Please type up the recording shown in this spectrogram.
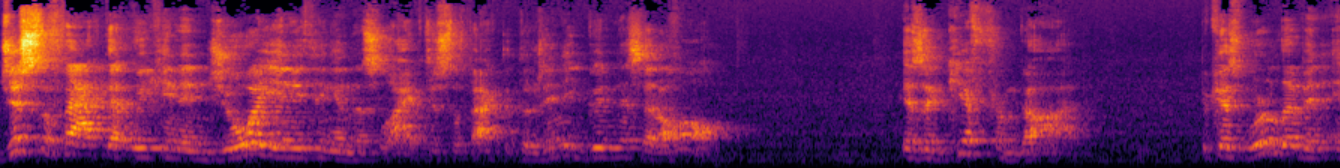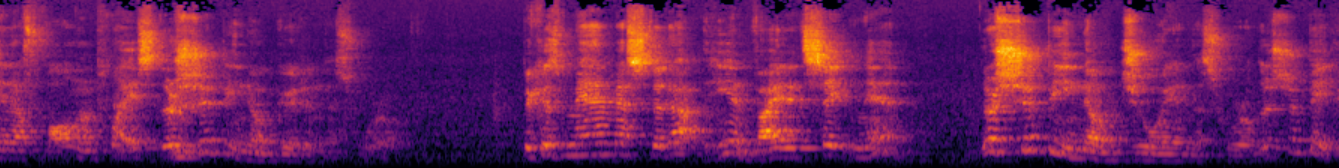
Just the fact that we can enjoy anything in this life, just the fact that there's any goodness at all, is a gift from God. Because we're living in a fallen place. There should be no good in this world. Because man messed it up. He invited Satan in. There should be no joy in this world. There should be.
